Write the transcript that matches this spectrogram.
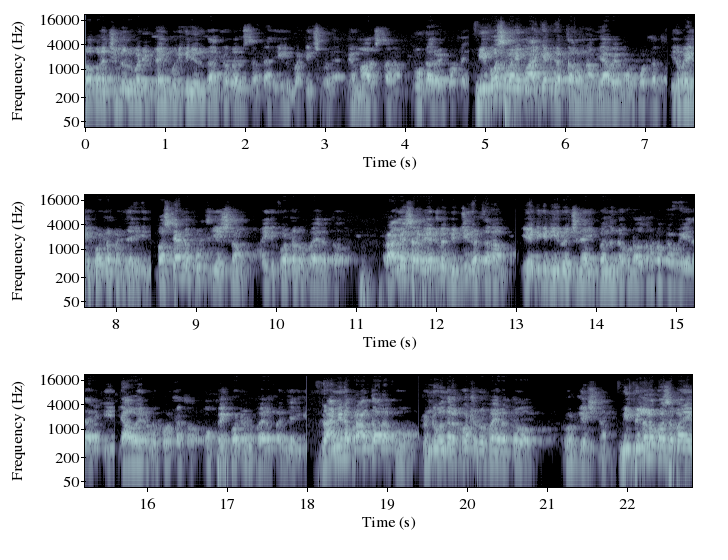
లోపల చిల్లులు పడి ఉంటాయి మురికి నీరు దాంట్లో కలుస్తుంటారు వీళ్ళు పట్టించుకోలే. మేము మారుస్తాం. నూట అరవై కోట్ల. మీకోసమని మార్కెట్ కడతా ఉన్నాం యాభై మూడు కోట్లతో. ఇరవై ఐదు కోట్ల పని జరిగింది. బస్ స్టాండ్ పూర్తి చేసినాం ఐదు కోట్ల రూపాయలతో. రామేశ్వరం ఏట్లో బ్రిడ్జి కడతాం. ఏటికి నీరు వచ్చినా ఇబ్బంది ఉండకుండా అవతల పక్క పోయేదానికి యాభై రెండు కోట్లతో ముప్పై కోట్ల రూపాయల పని జరిగింది. గ్రామీణ ప్రాంతాలకు రెండు వందల కోట్ల రూపాయలతో రోడ్లు వేసినాం. మీ పిల్లల కోసమని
